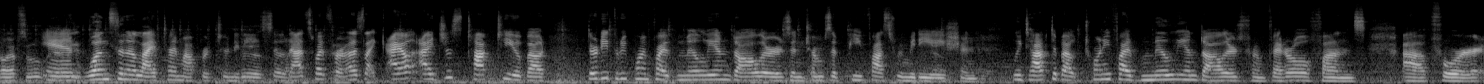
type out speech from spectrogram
Oh, absolutely. I and mean, once in a lifetime opportunity. So that's why for us, like I, I just talked to you about $33.5 million in terms of PFAS remediation. We talked about $25 million from federal funds uh, for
